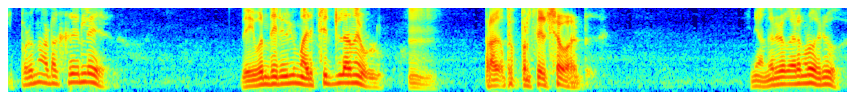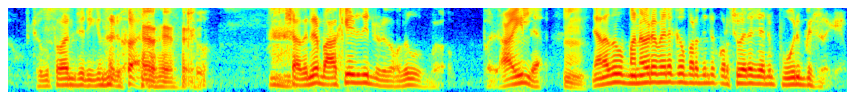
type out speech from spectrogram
ഇപ്പോഴും നടക്കുകയല്ലേ? ദൈവം തെരുവിൽ മരിച്ചിട്ടില്ല എന്നേ ഉള്ളൂ പ്രത്യക്ഷമായിട്ട്. ഇനി അങ്ങനെ ഒരു കാലങ്ങൾ വരുമോ ചെകുത്താൻ ചിരിക്കുന്ന ഒരു കാലം. പക്ഷെ അതിന്റെ ബാക്കി എഴുതിയിട്ടുണ്ട് അത് ആയില്ല. ഞാനത് മനോരമയിലൊക്കെ പറഞ്ഞിട്ട് കുറച്ച് പേരൊക്കെ ഞാൻ പൂരിപ്പിച്ചേക്കാം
